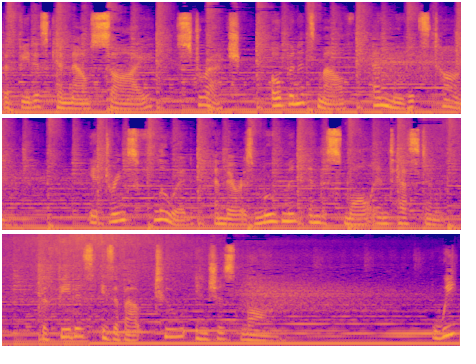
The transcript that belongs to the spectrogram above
The fetus can now sigh, stretch, open its mouth, and move its tongue. It drinks fluid and there is movement in the small intestine. The fetus is about 2 inches long. Week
